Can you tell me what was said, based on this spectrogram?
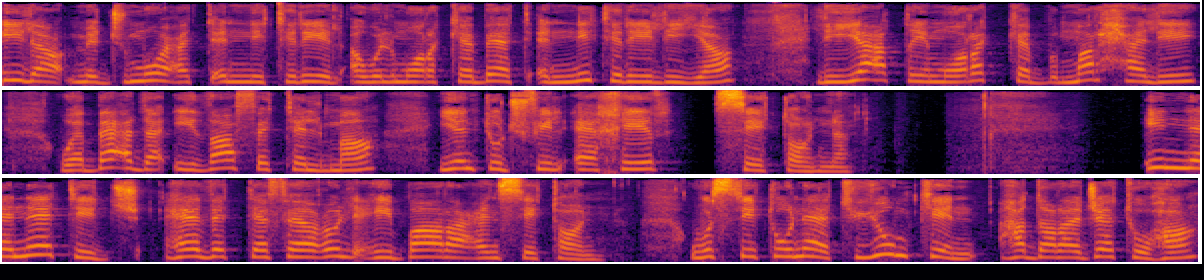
إلى مجموعة النتريل أو المركبات النتريلية ليعطي مركب مرحلي وبعد إضافة الماء ينتج في الأخير سيتون. إن ناتج هذا التفاعل عبارة عن سيتون والسيتونات يمكن هدرجتها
